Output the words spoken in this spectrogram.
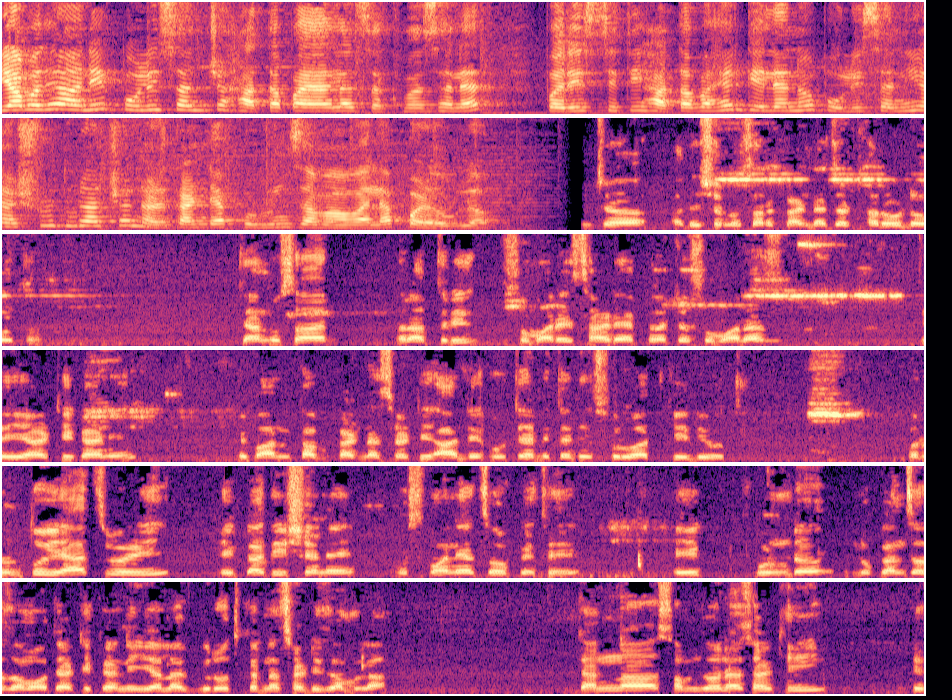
यामध्ये अनेक पोलिसांच्या हातापायाला जखमा झाल्यात. परिस्थिती हाताबाहेर गेल्यानं पोलिसांनी अश्रुधुराच्या नळकांड्या फोडून जमावाला पळवलं. च्या आदेशानुसार काढण्याचं ठरवलं होतं. त्यानुसार रात्री सुमारे साडे अकराच्या सुमारास ते या ठिकाणी हे बांधकाम काढण्यासाठी आले होते आणि त्यांनी सुरुवात केली होती. परंतु याच वेळी एका दिशेने उस्मानिया चौक येथे एक गुंड लोकांचा जमाव त्या ठिकाणी याला विरोध करण्यासाठी जमला. त्यांना समजवण्यासाठी हे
